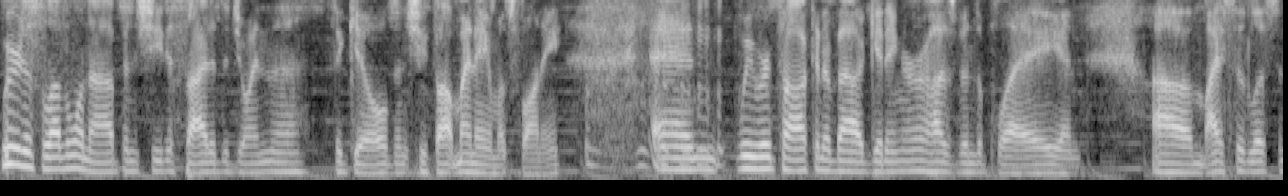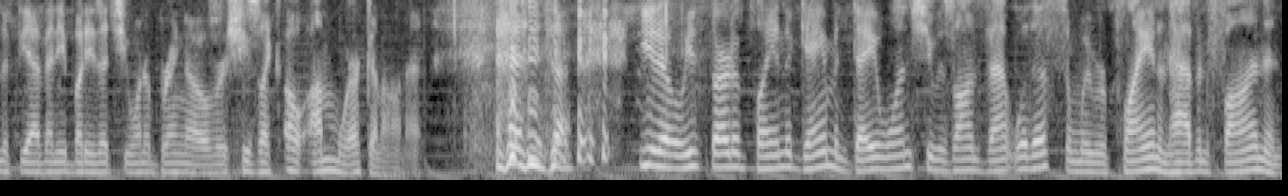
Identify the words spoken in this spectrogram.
we were just leveling up, and she decided to join the the guild, and she thought my name was funny, and we were talking about getting her husband to play, and um, I said, listen, if you have anybody that you want to bring over, she's like, oh, I'm working on it, and uh, you know, we started playing the game, and day one she was on vent with us, and we were playing and having fun, and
